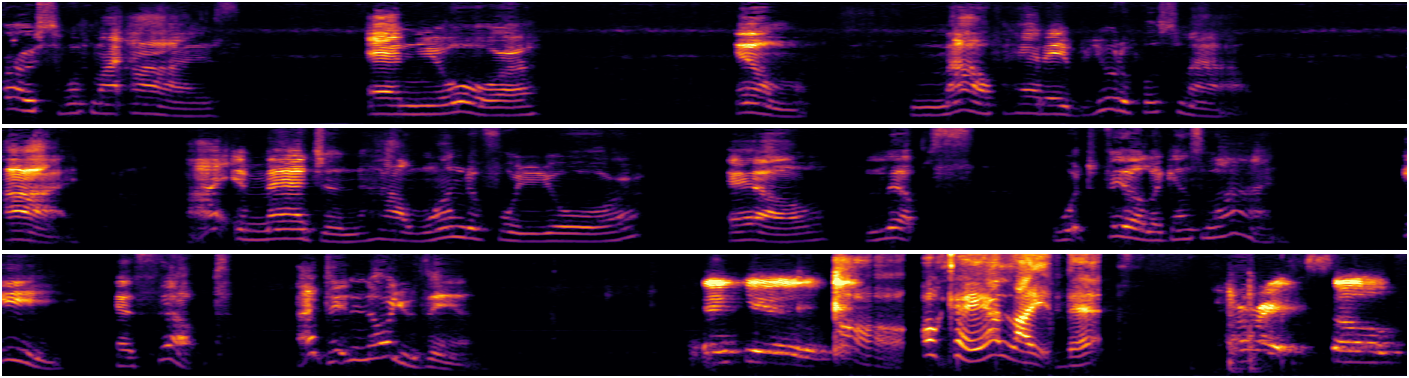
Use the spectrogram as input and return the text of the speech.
first with my eyes, and your M mouth had a beautiful smile. I, I imagine how wonderful your L lips would feel against mine. E, except I didn't know you then. Thank you. Oh, okay, I like that. All right, so,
